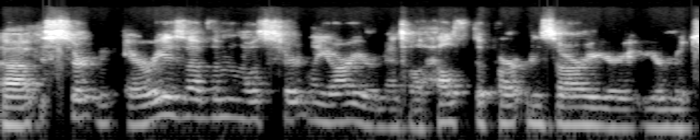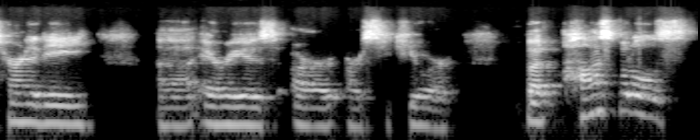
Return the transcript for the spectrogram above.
Uh, certain areas of them most certainly are. Your mental health departments are. Your your maternity uh, areas are are secure, but hospitals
